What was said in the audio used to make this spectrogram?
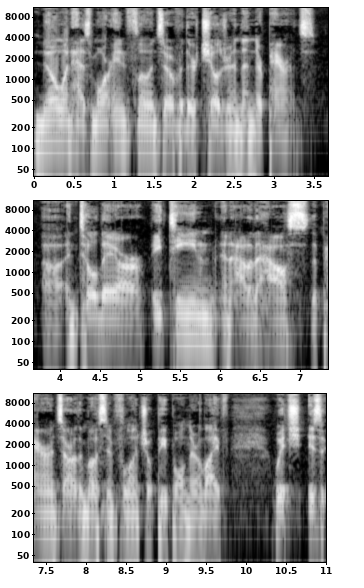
no one has more influence over their children than their parents. Uh, until they are 18 and out of the house, the parents are the most influential people in their life, which is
